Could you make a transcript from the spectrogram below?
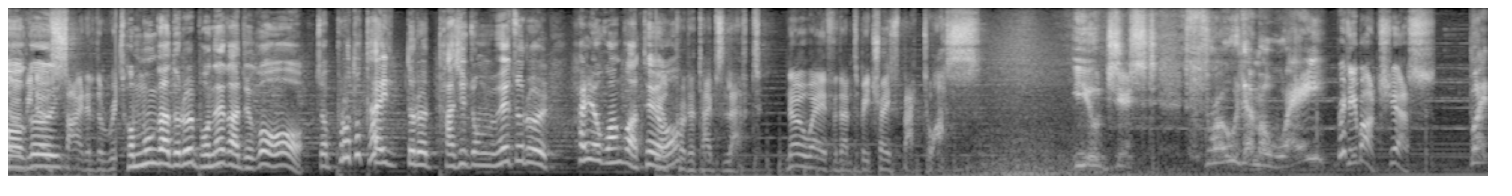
there'll be no 그 sign of the re- 전문가들을 보내가지고 저 프로토타입들을 다시 좀 회수를 하려고 한 것 real 같아요. prototypes left. No way for them to be traced back to us. You just throw them away? Pretty much, yes. But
